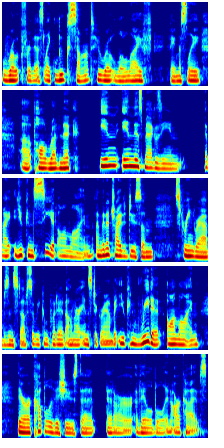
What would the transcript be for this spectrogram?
wrote for this, like Luc Sante, who wrote Low Life famously, uh, Paul Rudnick. In, in this magazine, and I you can see it online. I'm going to try to do some screen grabs and stuff so we can put it on our Instagram, but you can read it online. There are a couple of issues that that are available in archives.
